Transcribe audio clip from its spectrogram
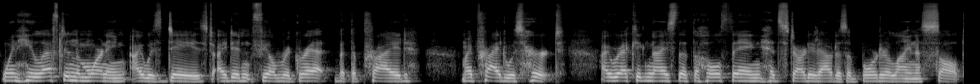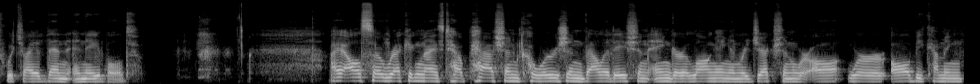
When he left in the morning, I was dazed. I didn't feel regret, but the pride, my pride was hurt. I recognized that the whole thing had started out as a borderline assault, which I had then enabled. I also recognized how passion, coercion, validation, anger, longing, and rejection were all, were all becoming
